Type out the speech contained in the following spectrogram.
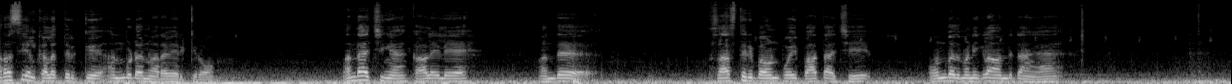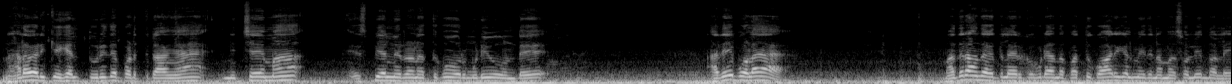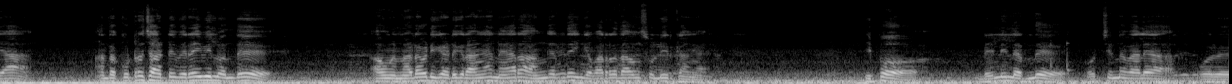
அரசியல் களத்திற்கு அன்புடன் வரவேற்கிறோம். வந்தாச்சுங்க காலையிலே வந்து சாஸ்திரி பவன் போய் பார்த்தாச்சு. ஒன்பது மணிக்கெலாம் வந்துட்டாங்க. நடவடிக்கைகள் துரிதப்படுத்திட்டாங்க. நிச்சயமாக எஸ்பிஎல் நிறுவனத்துக்கும் ஒரு முடிவு உண்டு. அதே போல் மதுராந்தகத்தில் இருக்கக்கூடிய அந்த பத்து குவாரிகள் மீது நம்ம சொல்லியிருந்தோம் இல்லையா? அந்த குற்றச்சாட்டு விரைவில் வந்து அவங்க நடவடிக்கை எடுக்கிறாங்க. நேராக அங்கேருந்து இங்கே வர்றதாகவும் சொல்லியிருக்காங்க. இப்போது டெல்லியிலேருந்து ஒரு சின்ன வேலையாக ஒரு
